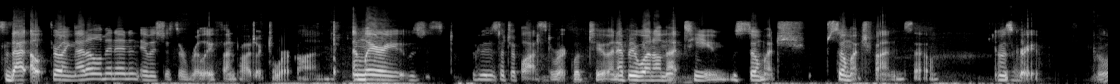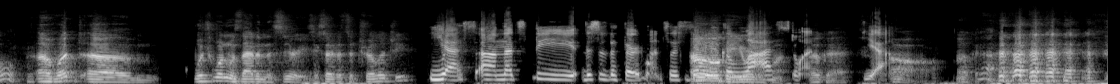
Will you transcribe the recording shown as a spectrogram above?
so that throwing that element in it was just a really fun project to work on and larry it was just he was such a blast to work with too and everyone on that team was so much so much fun so it was great Cool. Uh, what? Um, which one was that in the series? You said it's a trilogy. yes um that's the this is the third one so this is Oh, okay. the you were just last one Okay. yeah Oh, okay. Yeah.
